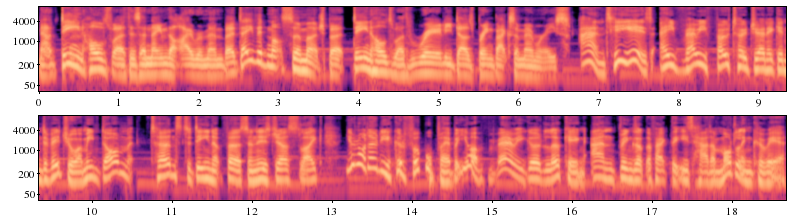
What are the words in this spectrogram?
Now, Dean Holdsworth is a name that I remember. David, not so much, but Dean Holdsworth really does bring back some memories. And he is a very photogenic individual. I mean, Dom turns to Dean at first and is just like, You're not only a good football player, but you are very good looking, and brings up the fact that he's had a modelling career.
